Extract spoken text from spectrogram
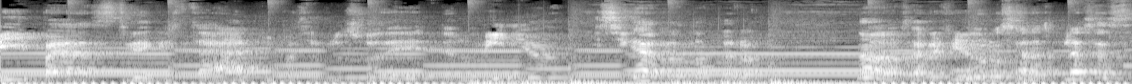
pipas de cristal, pipas incluso de, de aluminio y cigarros, ¿no? Pero, no, o sea, refiriéndonos a las plazas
